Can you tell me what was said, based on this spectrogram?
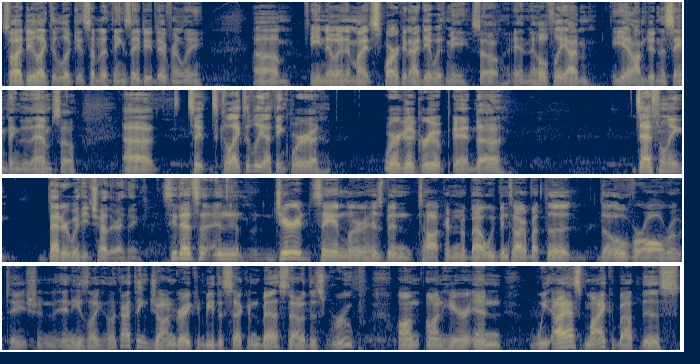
So I do like to look at some of the things they do differently. Um, you know, and it might spark an idea with me. So and hopefully I'm yeah I'm doing the same thing to them. So uh, to, collectively, I think we're a, we're a good group and uh, definitely better with each other. I think. See, that's and Jared Sandler has been talking about. We've been talking about the the overall rotation, and he's like, "Look, I think Jon Gray can be the second best out of this group on on here." And we, I asked Mike about this.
